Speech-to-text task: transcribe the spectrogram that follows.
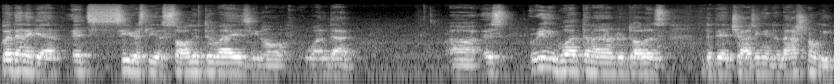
but then again it's seriously a solid device you know one that uh, is really worth the $900 that they're charging internationally.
